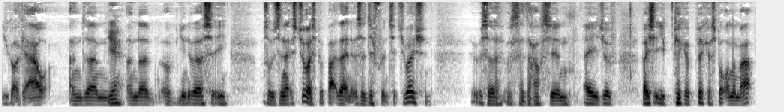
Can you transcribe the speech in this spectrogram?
you got to get out and um, yeah. and uh, of university was always the next choice. But back then, it was a different situation. It was a, I said, the halcyon age of basically you pick a pick a spot on the map,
